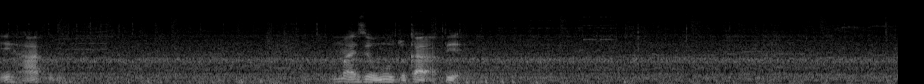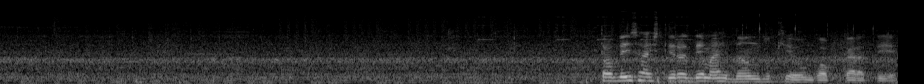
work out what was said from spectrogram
E rápido. Mas eu luto karatê. Talvez rasteira dê mais dano do que o golpe karatê.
